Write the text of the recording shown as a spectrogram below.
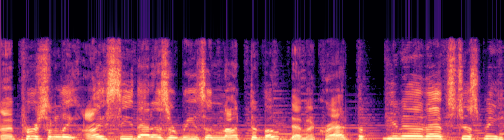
Uh, personally, I see that as a reason not to vote Democrat, but you know, that's just me.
